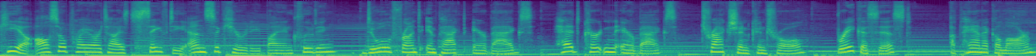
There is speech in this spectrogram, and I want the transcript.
Kia also prioritized safety and security by including dual front impact airbags, head curtain airbags, traction control, brake assist, a panic alarm,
